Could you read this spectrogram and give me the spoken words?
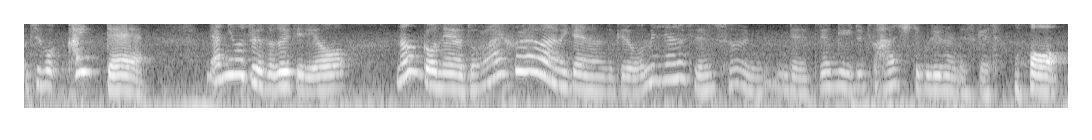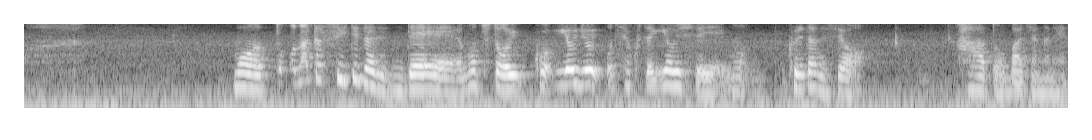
私も帰って、荷物が届いてるよ。なんかね、ドライフラワーみたいなんだけど、お店じゃなくて、そういうんで、時々話してくれるんですけれども、もうお腹空いてたんでもうちょっとこいよいよ食材用意してもうくれたんですよ。母とおばあちゃんがね。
